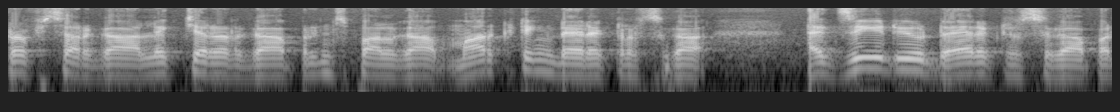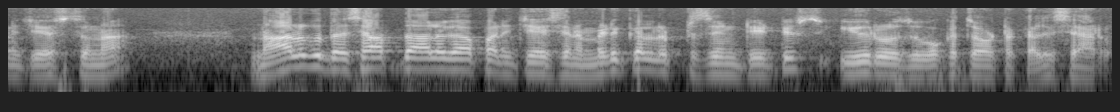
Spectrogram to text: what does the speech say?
ప్రొఫెసర్గా లెక్చరర్గా ప్రిన్సిపాల్గా మార్కెటింగ్ డైరెక్టర్స్గా ఎగ్జిక్యూటివ్ డైరెక్టర్స్గా పనిచేస్తున్న నాలుగు దశాబ్దాలుగా పనిచేసిన మెడికల్ రిప్రజెంటేటివ్స్ ఈరోజు ఒకచోట కలిశారు.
